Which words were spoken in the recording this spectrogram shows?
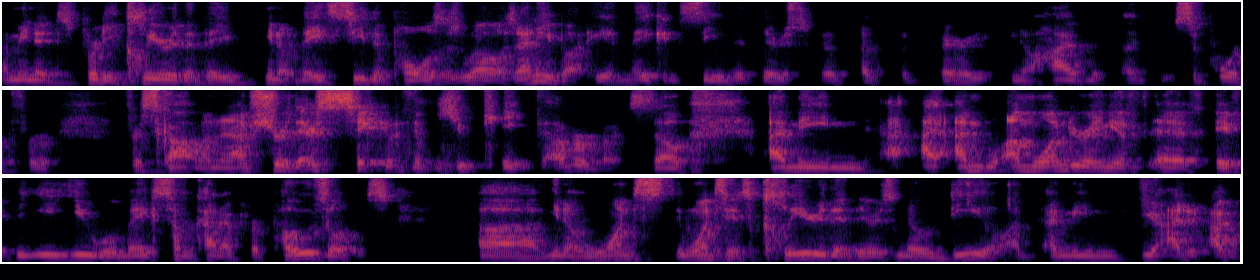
I mean, it's pretty clear that they, you know, they see the polls as well as anybody, and they can see that there's a, a very, you know, high uh, support for for Scotland, and I'm sure they're sick of the UK government. So, I mean, I, I'm I'm wondering if if, if the EU will make some kind of proposals uh, you know, once once it's clear that there's no deal. I, I mean, I, I,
